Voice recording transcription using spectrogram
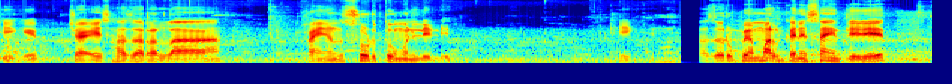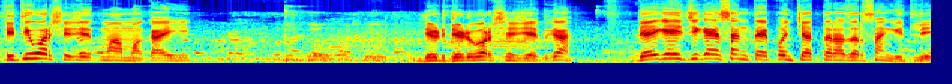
ठीक आहे. चाळीस हजाराला फायनल सोडतो म्हणलेली. ठीक आहे. हजार रुपये मालकाने सांगितलेले आहेत. किती वर्षाचे आहेत मामा? काय ही? दीड दीड वर्षाचे आहेत का? द्या घ्यायची काय सांगताय? पंच्याहत्तर हजार सांगितली.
